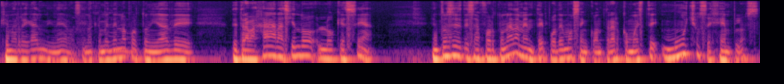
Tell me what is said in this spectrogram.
que me regalen dinero, sino que me den la oportunidad de, trabajar haciendo lo que sea. Entonces, desafortunadamente, podemos encontrar como este muchos ejemplos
